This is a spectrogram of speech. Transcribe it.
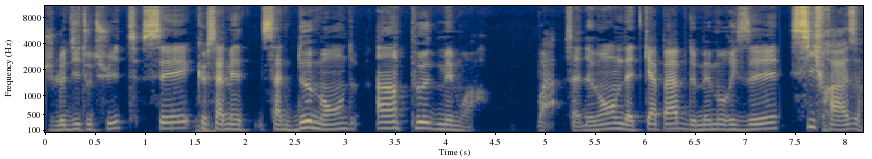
je le dis tout de suite, c'est que ça, demande un peu de mémoire. Voilà, ça demande d'être capable de mémoriser six phrases,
